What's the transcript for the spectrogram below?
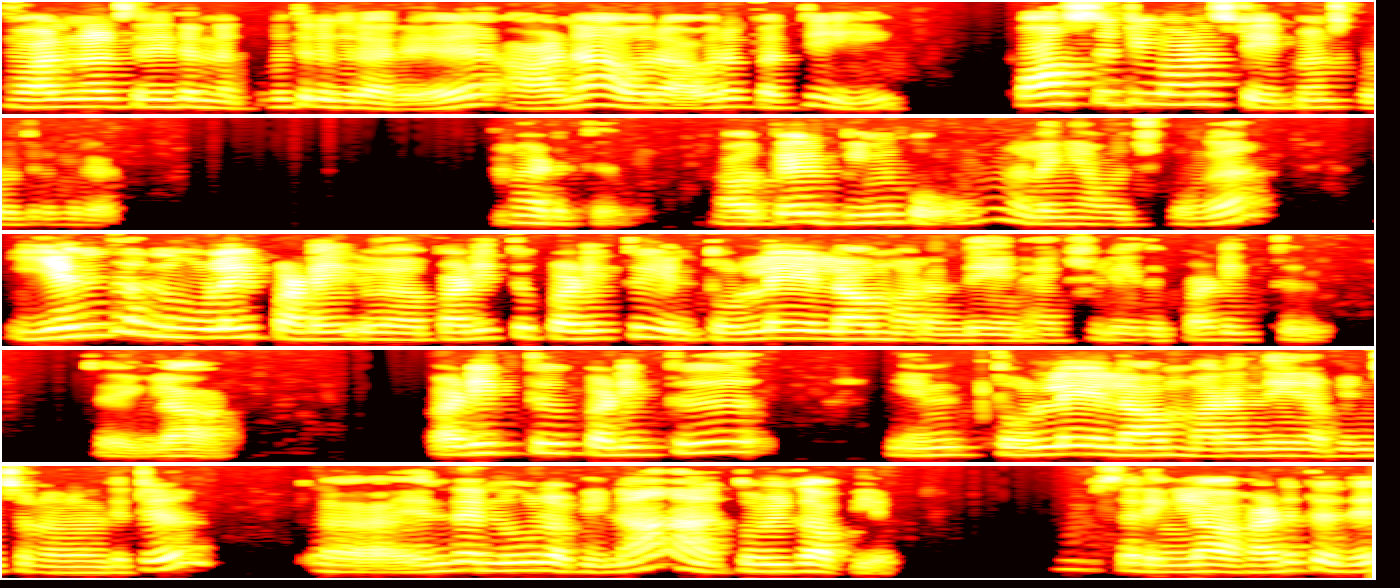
வாழ்நாள் சிறை தண்டனை குடுத்திருக்கிறாரு. ஆனா, அவர் அவரை பத்தி பாசிட்டிவான ஸ்டேட்மெண்ட்ஸ் குடுத்திருக்கிறாரு. அடுத்து, அவர் பேர் பின்ஹோ. நல்லா ஞாபகம் வச்சுக்கோங்க. எந்த நூலை படை படித்து படித்து என் தொல்லையெல்லாம் மறந்தேன். ஆக்சுவலி இது படித்து. சரிங்களா? படித்து படித்து என் தொல்லையெல்லாம் மறந்தேன் அப்படின்னு சொன்னது வந்துட்டு, எந்த நூல் அப்படின்னா, தொல்காப்பியம். சரிங்களா? அடுத்தது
